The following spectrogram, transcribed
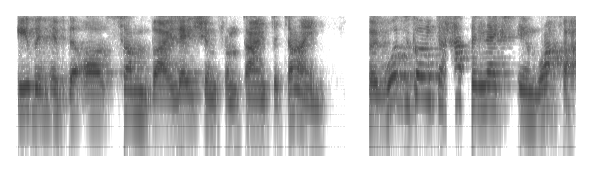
even if there are some violation from time to time. But what's going to happen next in Rafah?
